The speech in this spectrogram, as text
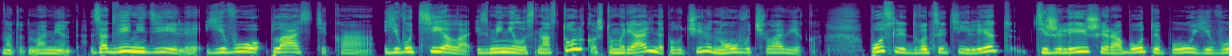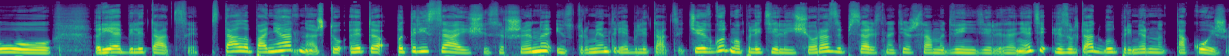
на тот момент. За две недели его пластика, его тело изменилось настолько, что мы реально получили нового человека. После 20 лет тяжелейшей работы по его реабилитации стало понятно, что это потрясающий совершенно инструмент реабилитации. Через год мы полетели еще раз, записались на те же самые две недели занятий. Результат был примерно такой же.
